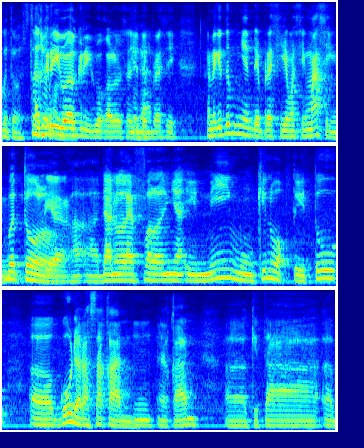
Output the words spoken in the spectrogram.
gitu. Setuju agree gue agree gue kalau misalnya Iya kan? depresi karena kita punya depresi masing-masing Betul. Iya. Ha. Dan levelnya ini mungkin waktu itu eh, gue udah rasakan, Hmm. ya kan? Eh, kita eh,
